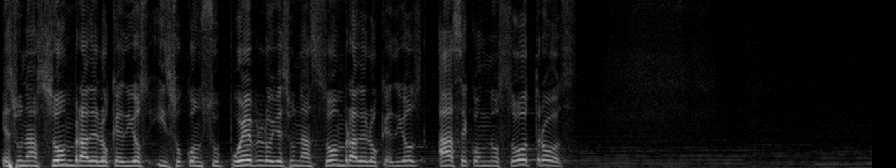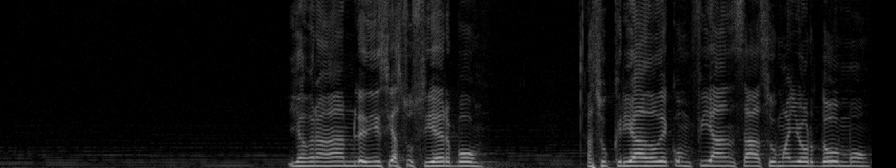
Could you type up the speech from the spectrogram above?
es una sombra de lo que Dios hizo con su pueblo y es una sombra de lo que Dios hace con nosotros. Y Abraham le dice a su siervo, a su criado de confianza, a su mayordomo,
